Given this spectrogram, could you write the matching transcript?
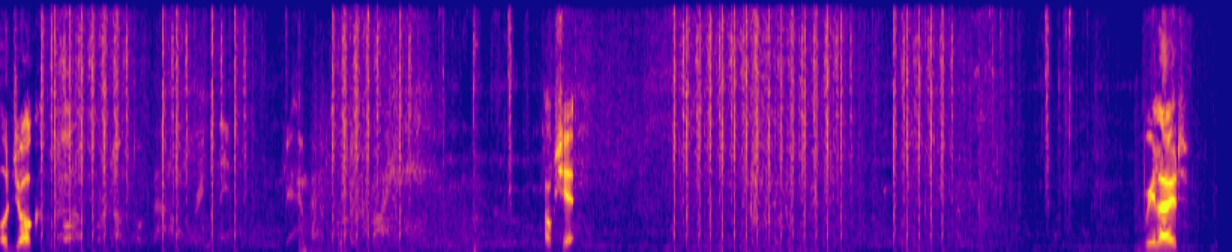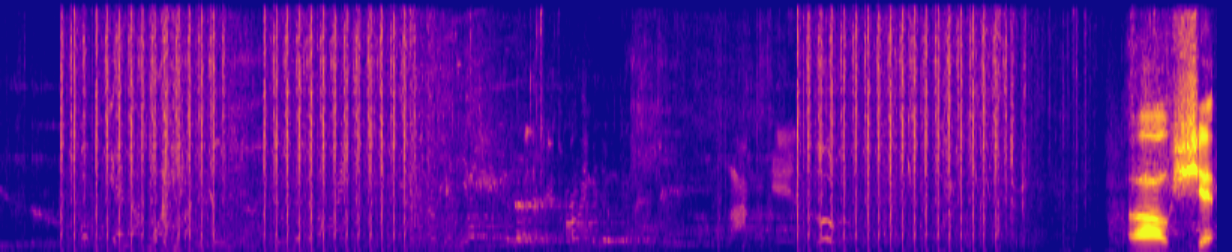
or jog. Oh no, fuck, no, fuck that. I'm straight in. Get ammo. Right. Oh shit. Reload. Yeah, that's what I mean by this. There was nothing behind me. I was getting hit. There's two behind me. Lock and load. Oh shit.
